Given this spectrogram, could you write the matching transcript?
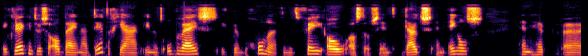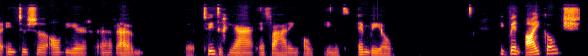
Ik werk intussen al bijna 30 jaar in het onderwijs. Ik ben begonnen in het VO als docent Duits en Engels en heb uh, intussen alweer uh, ruim 20 jaar ervaring ook in het MBO. Ik ben iCoach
